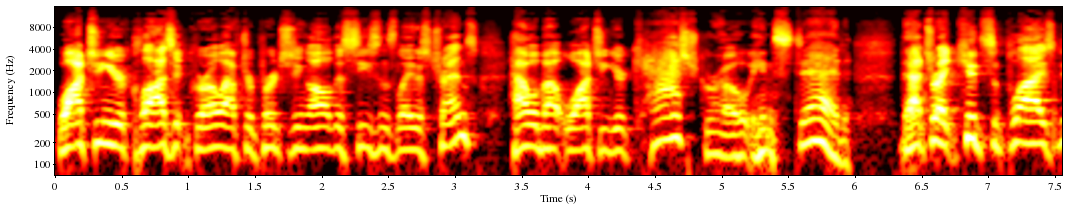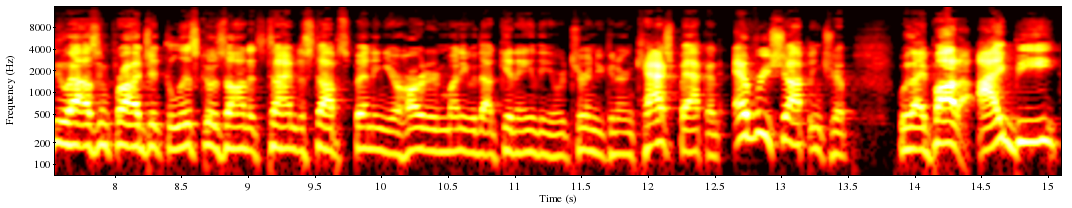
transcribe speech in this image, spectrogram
Watching your closet grow after purchasing all the season's latest trends? How about watching your cash grow instead? That's right, kids' supplies, new housing project, the list goes on. It's time to stop spending your hard earned money without getting anything in return. You can earn cash back on every shopping trip with Ibotta. I B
